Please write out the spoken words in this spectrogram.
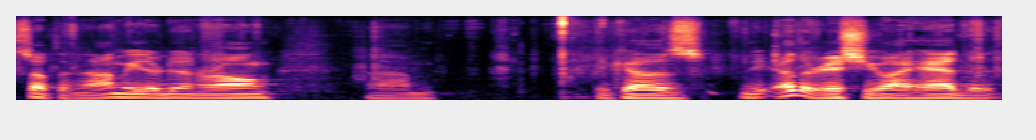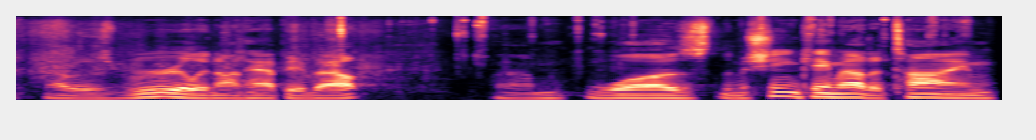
something that I'm either doing wrong. Um, because the other issue I had that I was really not happy about um, was the machine came out of time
